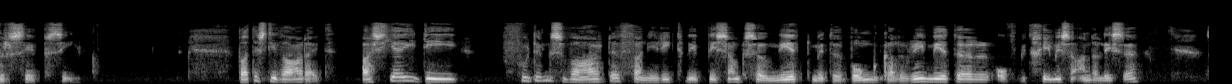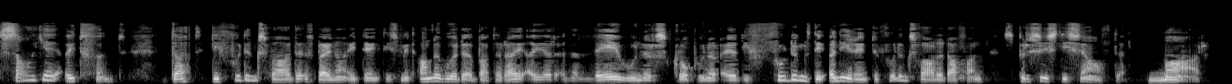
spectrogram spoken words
persepsie. Wat is die waarheid? As jy die voedingswaarde van hierdie twee piesang sou meet met 'n bomkaloriemeter of met chemiese analise, sal jy uitvind dat die voedingswaarde is byna identies. Met ander woorde, 'n battery eier en 'n lê hoenders klop hoender eier, die voedings, die inherente voedingswaarde daarvan is presies dieselfde. Maar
